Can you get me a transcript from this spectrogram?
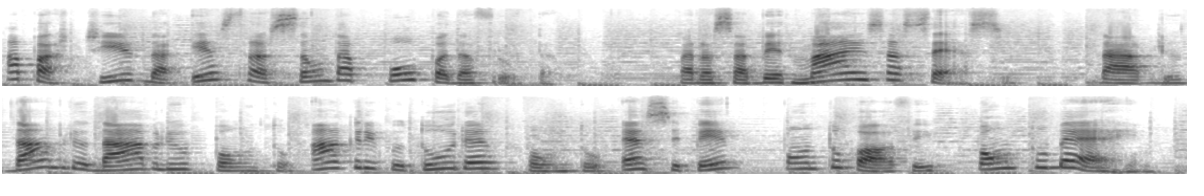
a partir da extração da polpa da fruta. Para saber mais, acesse www.agricultura.sp.gov.br.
